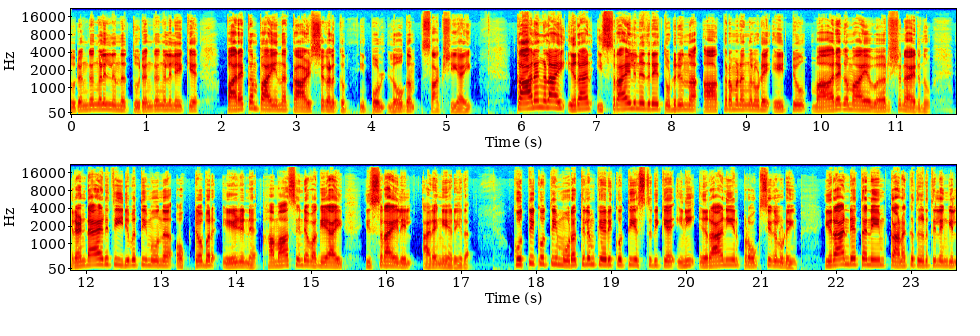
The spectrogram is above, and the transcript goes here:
തുരങ്കങ്ങളിൽ നിന്ന് തുരങ്കങ്ങളിലേക്ക് പരക്കം പായുന്ന കാഴ്ചകൾക്കും ഇപ്പോൾ ലോകം സാക്ഷിയായി. കാലങ്ങളായി ഇറാൻ ഇസ്രായേലിനെതിരെ തുടരുന്ന ആക്രമണങ്ങളുടെ ഏറ്റവും മാരകമായ വേർഷനായിരുന്നു രണ്ടായിരത്തി ഇരുപത്തിമൂന്ന് ഒക്ടോബർ ഏഴിന് ഹമാസിന്റെ വകയായി ഇസ്രായേലിൽ അരങ്ങേറിയത്. കുത്തിക്കുത്തി മുറത്തിലും കയറി കുത്തിയ സ്ഥിതിക്ക് ഇനി ഇറാനിയൻ പ്രോക്സികളുടെയും ഇറാന്റെ തന്നെയും കണക്ക് തീർത്തില്ലെങ്കിൽ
